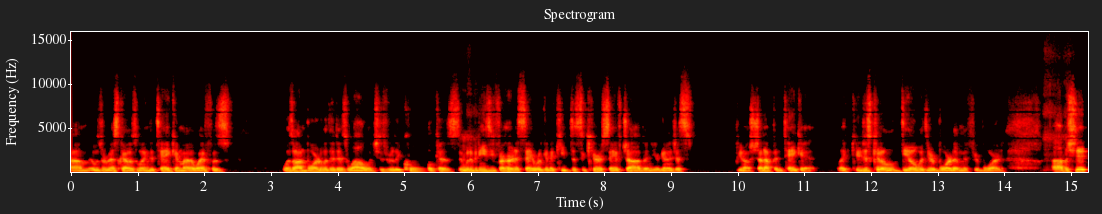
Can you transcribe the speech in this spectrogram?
um, it was a risk I was willing to take, and my wife was was on board with it as well, which is really cool because it would have been easy for her to say, "We're going to keep the secure, safe job, and you're going to just, you know, shut up and take it." Like you just of deal with your boredom if you're bored. Uh, but she didn't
